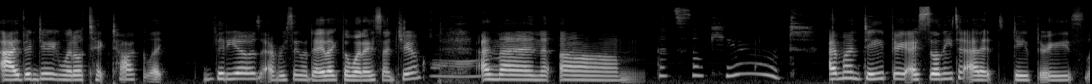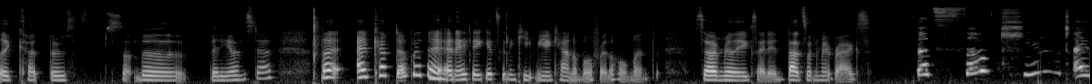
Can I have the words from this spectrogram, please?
I've been doing little TikTok like videos every single day, like the one I sent you, and then um That's so cute. I'm on day three. I still need to edit day threes, like cut those the video and stuff. But I've kept up with it, Mm. and I think it's gonna keep me accountable for the whole month. So I'm really excited. That's one of my brags. That's so cute. I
